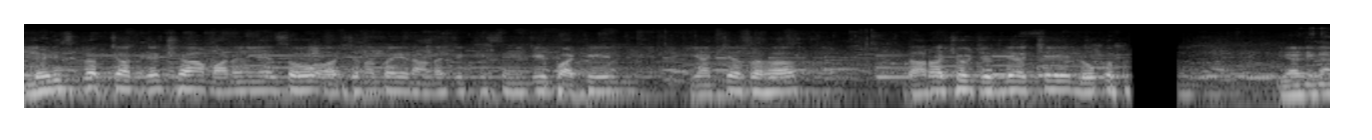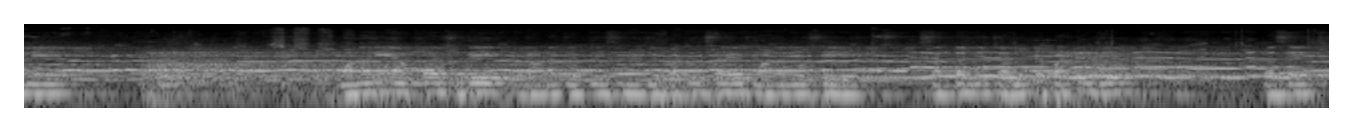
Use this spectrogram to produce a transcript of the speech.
लेडीज क्लबच्या अध्यक्षा माननीय सौ अर्चनाताई राणाजी सिंहजी पाटील यांच्यासह धाराशिव जिल्ह्याचे लोक या ठिकाणी माननीय आमदार श्री राणाजी सिंहजी पाटील साहेब माननीय श्री संताजी चालुक्य पाटीलजी तसेच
